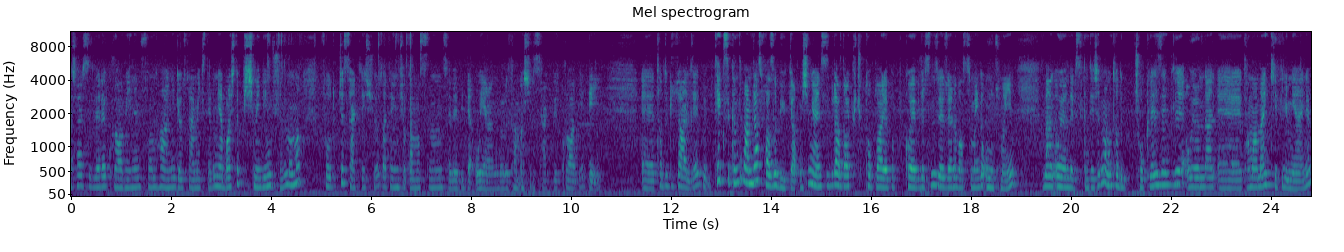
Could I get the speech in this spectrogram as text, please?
Arkadaşlar sizlere kurabiyenin son halini göstermek istedim. Ya başta pişmediğini düşündüm ama soğudukça sertleşiyor. Zaten yumuşak olmasının sebebi de o yani. Böyle tam aşırı sert bir kurabiye değil. Ee, tadı güzeldi. Tek sıkıntı ben biraz fazla büyük yapmışım. Yani siz biraz daha küçük toplar yapıp koyabilirsiniz ve üzerine bastırmayı da unutmayın. Ben o yönde bir sıkıntı yaşadım ama tadı çok lezzetli. O yönden eee, tamamen kefilim yani.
